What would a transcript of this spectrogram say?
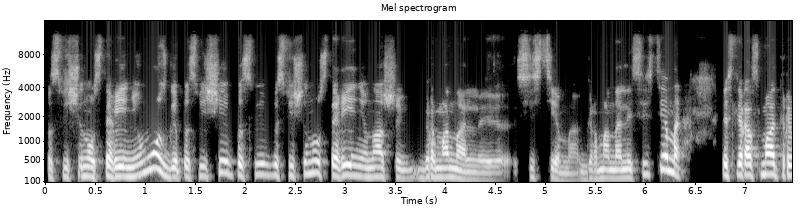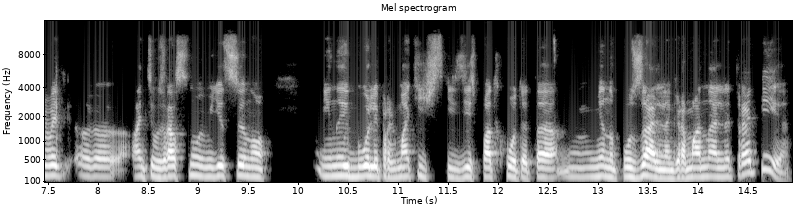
посвящено старению мозга, посвящено старению нашей гормональной системы. Гормональной системы. Если рассматривать э, антивозрастную медицину и наиболее прагматический здесь подход – это менопаузальная гормональная терапия,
